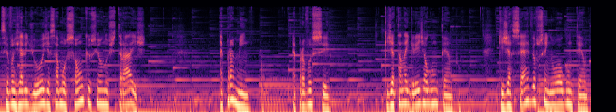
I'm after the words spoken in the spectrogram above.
Esse evangelho de hoje, essa moção que o Senhor nos traz, é para mim, é para você que já está na igreja há algum tempo, que já serve ao Senhor há algum tempo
